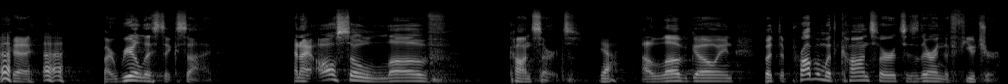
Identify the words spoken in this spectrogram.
Okay, my realistic side. And I also love concerts. Yeah. I love going, but the problem with concerts is they're in the future.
